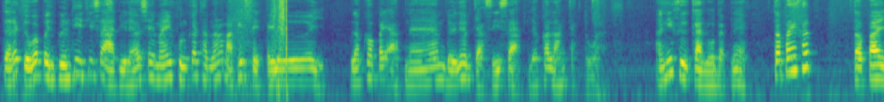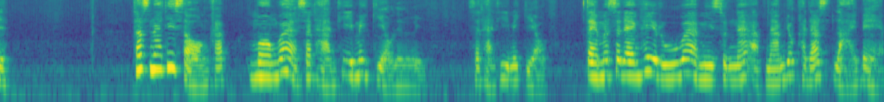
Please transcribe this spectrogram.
แต่ถ้าเกิดว่าเป็นพื้นที่ที่สะอาดอยู่แล้วใช่ไหม คุณก็ทำน้ำละหมาดให้เสร็จไปเลย แล้วก็ไปอาบน้ำโดยเริ่มจากศีรษะแล้วก็ล้างจากตัว อันนี้คือการรวมแบบแรก ต่อไปครับ ต่อไป ทัศนะที่สองครับ มองว่าสถานที่ไม่เกี่ยวเลย สถานที่ไม่เกี่ยว แต่มันแสดงให้รู้ว่ามีสุนนะอาบน้ำยกคดัสหลายแบบ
